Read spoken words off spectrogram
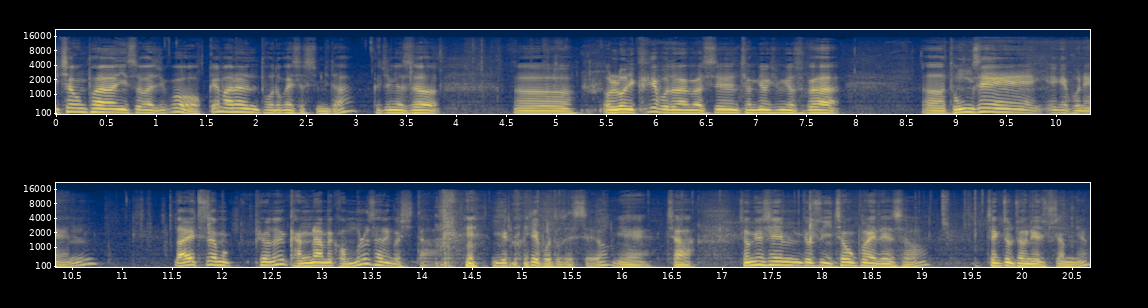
2차 공판이 있어가지고 꽤 많은 보도가 있었습니다. 그 중에서 어, 언론이 크게 보도한 것은 정경심 교수가 어, 동생에게 보낸 나의 투자 목표는 강남에 건물을 사는 것이다. 이게 크게 보도됐어요. 예. 자, 정경심 교수 2차 공판에 대해서 쟁점 정리해 주자면요.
